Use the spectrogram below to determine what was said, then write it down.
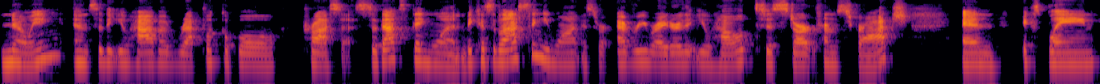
knowing and so that you have a replicable process. So that's thing one because the last thing you want is for every writer that you help to start from scratch and explain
